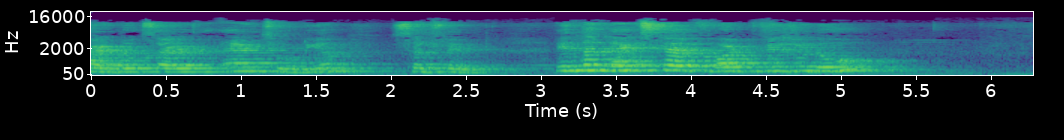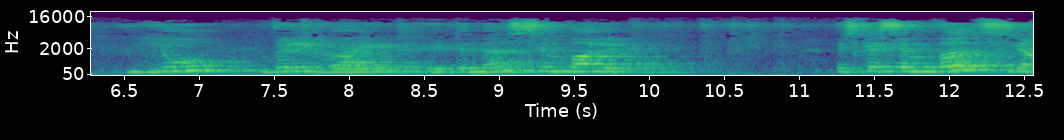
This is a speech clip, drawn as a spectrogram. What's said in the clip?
hydroxide and sodium sulfate. In the next step what will you do? You will write it in a symbolic form. iske symbols ya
